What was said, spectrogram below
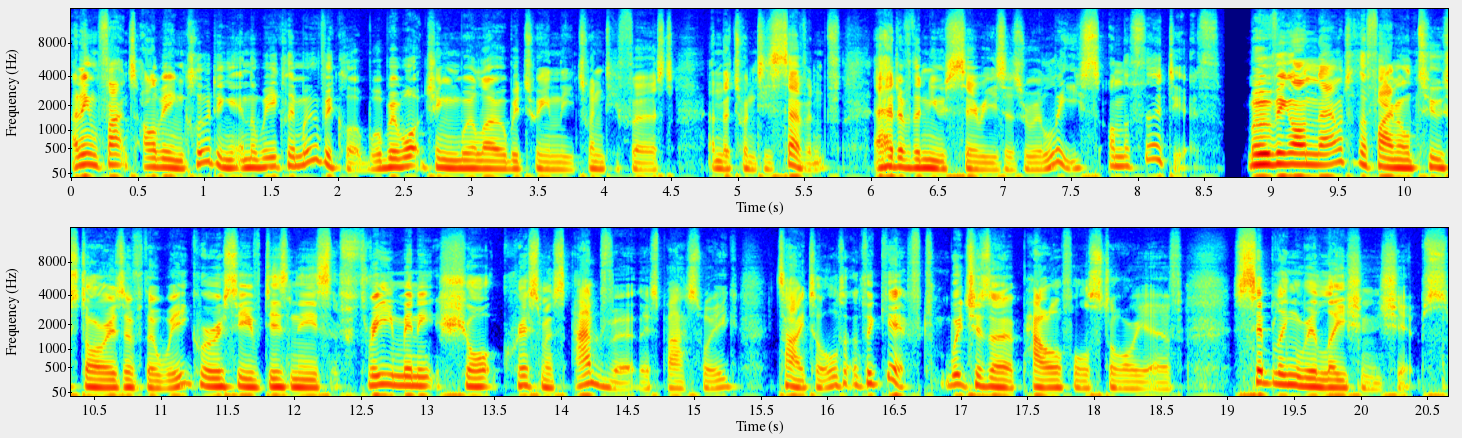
and in fact, I'll be including it in the weekly movie club. We'll be watching Willow between the 21st and the 27th, ahead of the new series' release on the 30th. Moving on now to the final two stories of the week, we received Disney's three minute short Christmas advert this past week titled The Gift, which is a powerful story of sibling relationships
